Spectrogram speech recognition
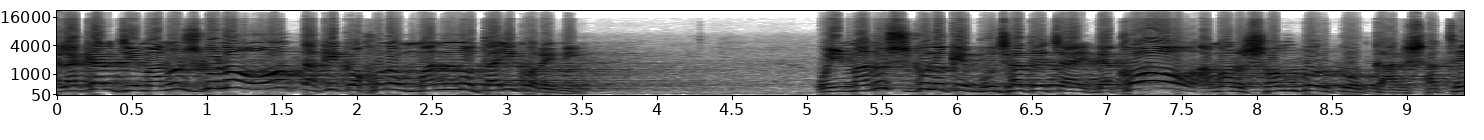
এলাকার যে মানুষগুলো তাকে কখনো মান্যতাই করেনি। ওই মানুষগুলোকে বুঝাতে চায় দেখো, আমার সম্পর্ক কার সাথে?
